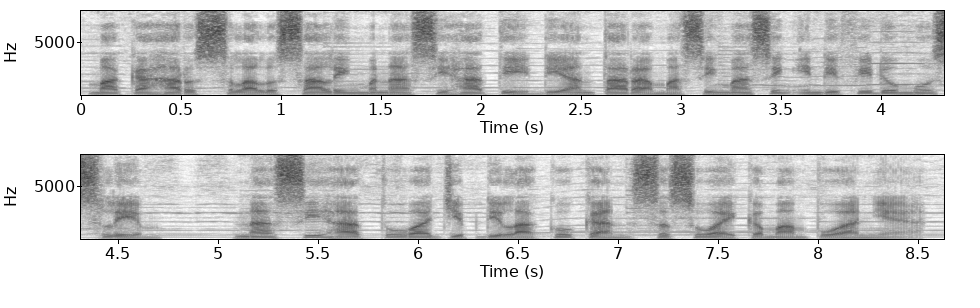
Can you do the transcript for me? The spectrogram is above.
maka harus selalu saling menasihati di antara masing-masing individu muslim, nasihat wajib dilakukan sesuai kemampuannya.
